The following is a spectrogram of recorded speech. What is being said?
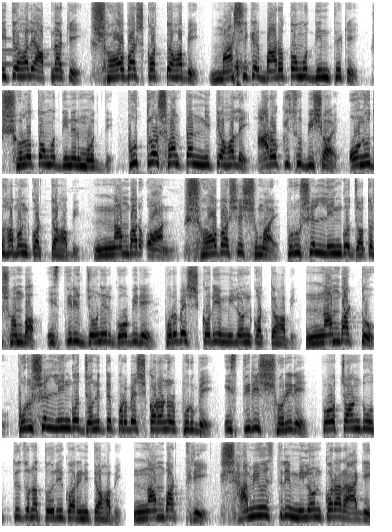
নিতে হলে আপনাকে সহবাস করতে হবে মাসিকের বারোতম দিন থেকে ষোলোতম দিনের মধ্যে পুত্র সন্তান নিতে হলে আরও কিছু বিষয় অনুধাবন করতে হবে। নাম্বার ওয়ান, সহবাসের সময় পুরুষের লিঙ্গ যত সম্ভব স্ত্রীর যৌনের গভীরে প্রবেশ করিয়ে মিলন করতে হবে। নাম্বার টু, পুরুষের লিঙ্গ জনিতে প্রবেশ করানোর পূর্বে স্ত্রীর শরীরে প্রচণ্ড উত্তেজনা তৈরি করে নিতে হবে। নাম্বার থ্রি, স্বামী ও স্ত্রী মিলন করার আগে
